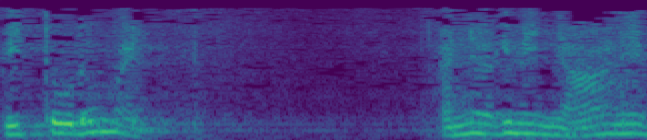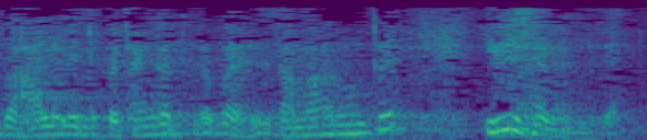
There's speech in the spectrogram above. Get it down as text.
පිට උඩමයි. අන්න වගේ මේ ඥානේ පහළ වෙන්න පටන් ගන්නකොට පස්සේ සමහරුන්ට ඉවිස ගන්න බෑ.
